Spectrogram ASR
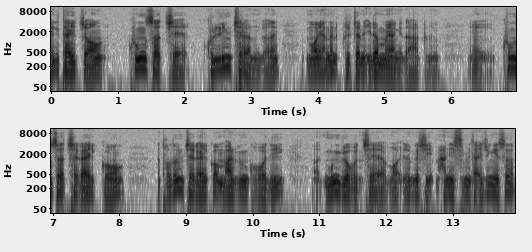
여기 다 있죠. 궁서체, 굴림체라는 거 모양은 글자는 이런 모양이다. 그리고 예, 궁서체가 있고 도둠체가 있고 맑은 고디, 어, 문교부체 뭐 이런 것이 많이 있습니다. 이 중에서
